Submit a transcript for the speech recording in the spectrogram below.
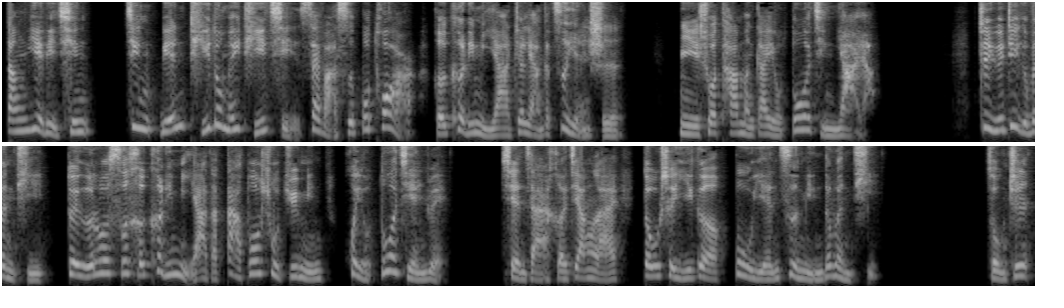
当叶利钦竟连提都没提起塞瓦斯波托尔和克里米亚这两个字眼时，你说他们该有多惊讶呀？至于这个问题，对俄罗斯和克里米亚的大多数居民会有多尖锐？现在和将来都是一个不言自明的问题。总之，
